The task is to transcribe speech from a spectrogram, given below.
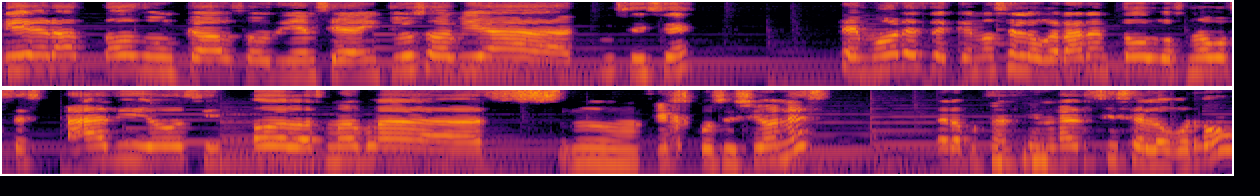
Y era todo un caos audiencia, incluso había, ¿cómo se dice? Temores de que no se lograran todos los nuevos estadios y todas las nuevas mm, exposiciones, pero pues al final sí se logró.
